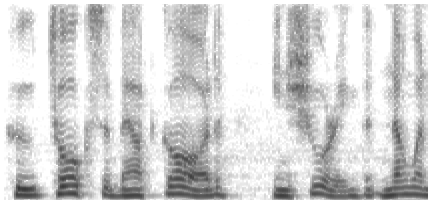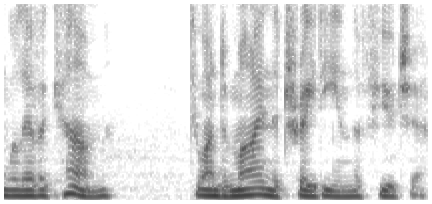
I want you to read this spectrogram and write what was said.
who talks about God ensuring that no one will ever come to undermine the treaty in the future.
